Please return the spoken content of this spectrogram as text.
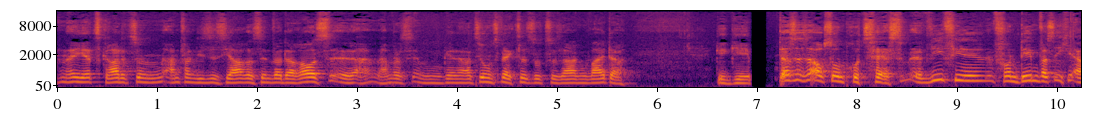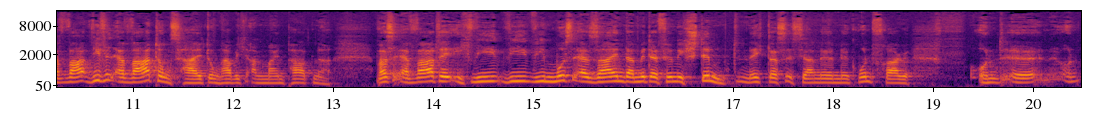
ne, jetzt gerade zum Anfang dieses Jahres sind wir da raus, äh, haben wir es im Generationswechsel sozusagen weitergegeben. Das ist auch so ein Prozess. Äh, Wie viel von dem, was ich erwarte, wie viel Erwartungshaltung habe ich an meinen Partner? Was erwarte ich? Wie, wie, wie muss er sein, damit er für mich stimmt? Nicht? Das ist ja eine, eine Grundfrage. Und, äh, und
